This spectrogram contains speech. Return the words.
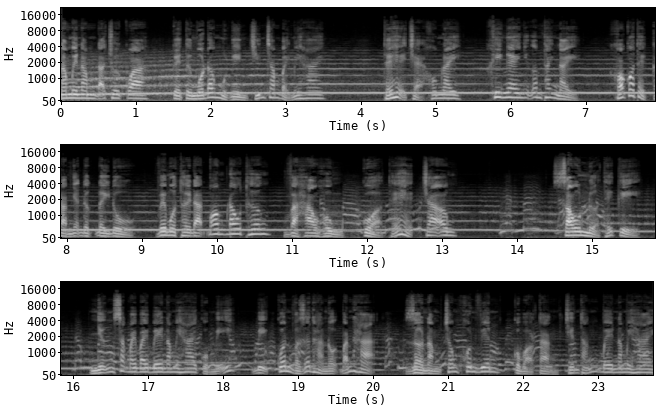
50 năm đã trôi qua kể từ mùa đông 1972. Thế hệ trẻ hôm nay khi nghe những âm thanh này khó có thể cảm nhận được đầy đủ về một thời đạn bom đau thương và hào hùng của thế hệ cha ông. Sau nửa thế kỷ, những xác máy bay B-52 của Mỹ bị quân và dân Hà Nội bắn hạ giờ nằm trong khuôn viên của bảo tàng chiến thắng B-52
